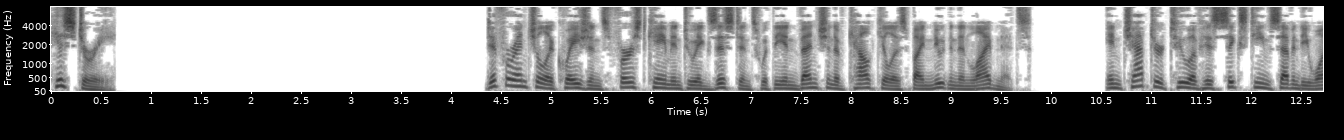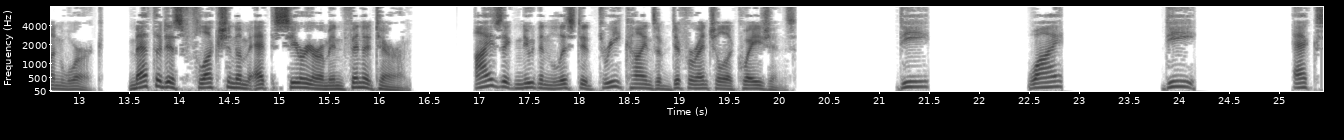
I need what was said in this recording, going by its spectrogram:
History Differential equations first came into existence with the invention of calculus by Newton and Leibniz. In Chapter 2 of his 1671 work, Methodus Fluxionum et Serierum Infinitarum, Isaac Newton listed three kinds of differential equations. D y d x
